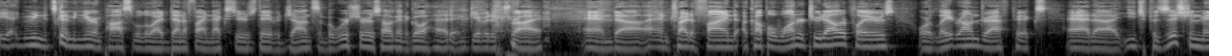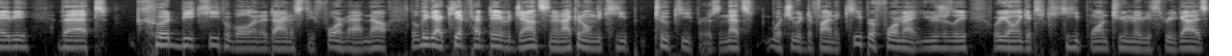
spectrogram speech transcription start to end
I mean, it's going to be near impossible to identify next year's David Johnson, but we're sure as hell going to go ahead and give it a try, and uh, and try to find a couple one or two dollar players or late round draft picks at uh, each position, maybe that could be keepable in a dynasty format. Now, the league I kept kept David Johnson, and I could only keep two keepers, and that's what you would define a keeper format usually, where you only get to keep one, two, maybe three guys.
